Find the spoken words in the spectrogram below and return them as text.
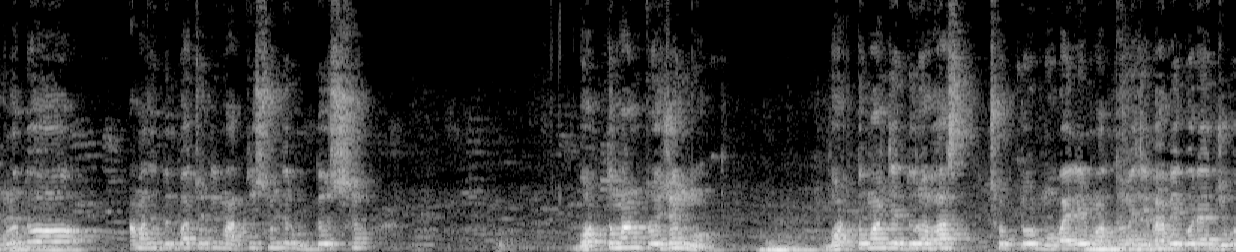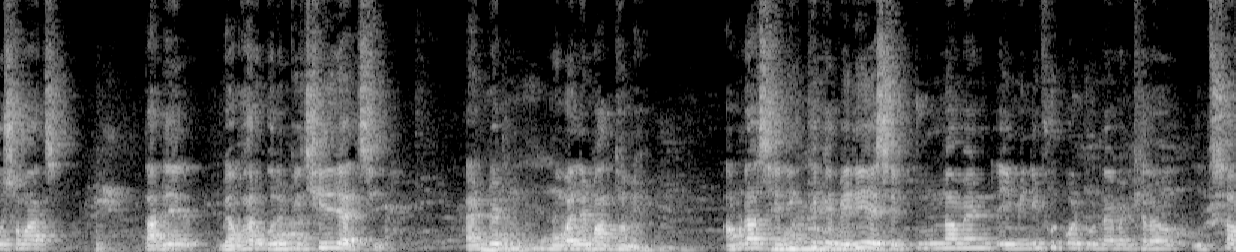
মূলত আমাদের দুর্বাচটি মাতৃসংঘের উদ্দেশ্য বর্তমান প্রজন্ম, বর্তমান যে দূরভাষ ছোট্ট মোবাইলের মাধ্যমে যেভাবে করে যুব সমাজ তাদের ব্যবহার করে পিছিয়ে যাচ্ছে অ্যান্ড্রয়েড মোবাইলের মাধ্যমে। আমরা সেদিক থেকে বেরিয়ে এসে টুর্নামেন্ট এই মিনি ফুটবল টুর্নামেন্ট খেলার উৎসাহ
